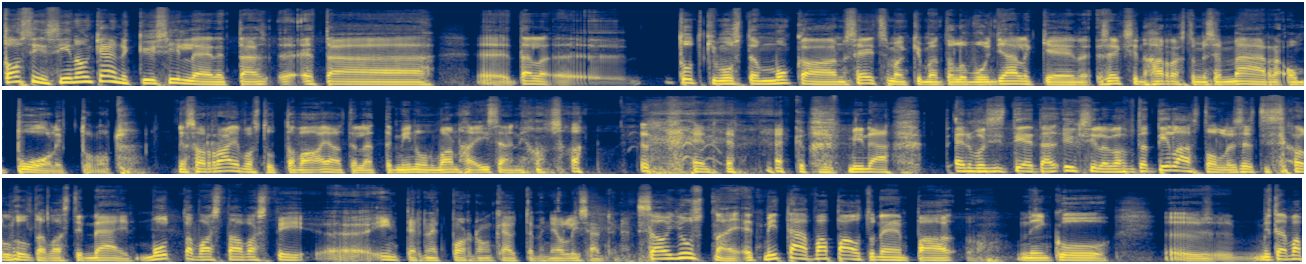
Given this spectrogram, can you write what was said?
Tosin siinä on käynyt kyllä silleen, että, että eh, tällä, tutkimusten mukaan 70-luvun jälkeen seksin harrastamisen määrä on puolittunut. Ja se on raivostuttavaa ajatella, että minun vanha isäni on saanut enemmän kuin minä. En voi siis tietää yksilökohtaisesti, mutta tilastollisesti se on luultavasti näin. Mutta vastaavasti äh, internetpornon käyttäminen on lisääntynyt. Se on just näin, että mitä vapautuneempaa, niin kuin, mitä, va,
